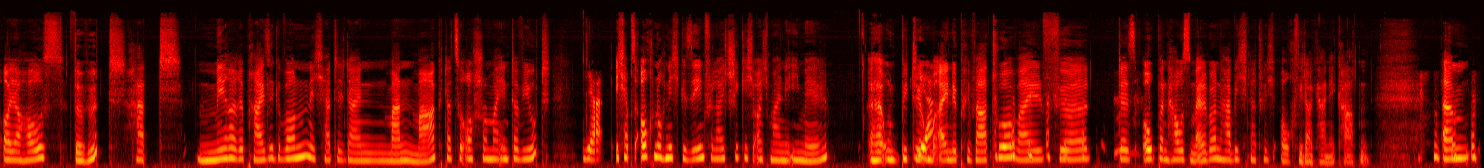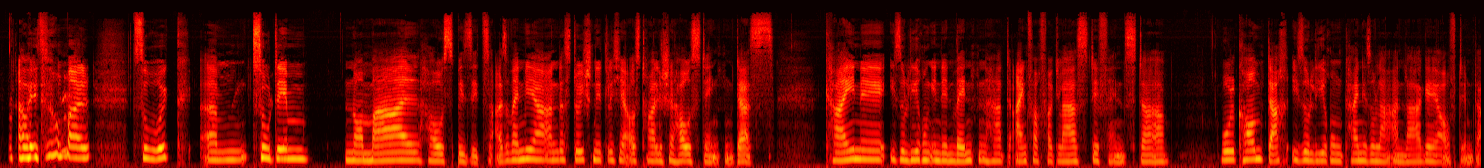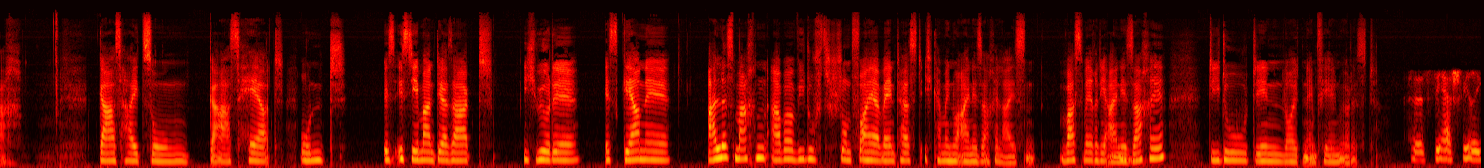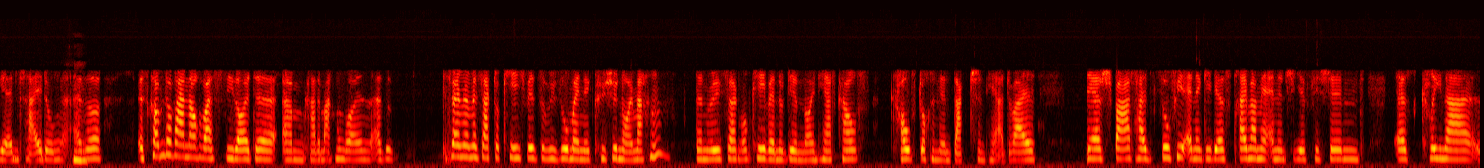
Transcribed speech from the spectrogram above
euer Haus The Hüt hat mehrere Preise gewonnen. Ich hatte deinen Mann Mark dazu auch schon mal interviewt. Ja. Ich habe es auch noch nicht gesehen. Vielleicht schicke ich euch mal eine E-Mail äh, und bitte ja. um eine Privattour, weil für das Open House Melbourne habe ich natürlich auch wieder keine Karten. ähm, aber jetzt nochmal zurück ähm, zu dem Normalhausbesitzer. Also wenn wir an das durchschnittliche australische Haus denken, das keine Isolierung in den Wänden hat, einfach verglaste Fenster, wohl kaum Dachisolierung, keine Solaranlage auf dem Dach, Gasheizung, Gasherd. Und es ist jemand, der sagt, ich würde es gerne alles machen, aber wie du schon vorher erwähnt hast, ich kann mir nur eine Sache leisten. Was wäre die eine mhm. Sache, die du den Leuten empfehlen würdest? Das ist eine sehr schwierige Entscheidung. Mhm. Also es kommt darauf an, auch was die Leute ähm, gerade machen wollen. Also ich meine, wenn man sagt, okay, ich will sowieso meine Küche neu machen, dann würde ich sagen, okay, wenn du dir einen neuen Herd kaufst, kauf doch einen Induction-Herd, weil der spart halt so viel Energie, der ist dreimal mehr energy efficient, er ist cleaner,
